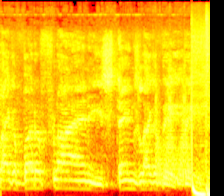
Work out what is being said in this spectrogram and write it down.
like a butterfly and he stings like a bee.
